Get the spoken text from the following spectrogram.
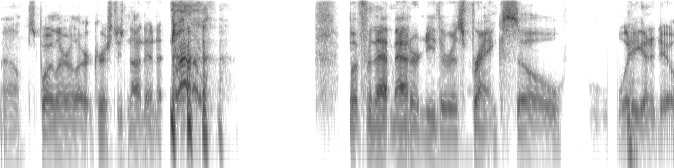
Well, spoiler alert, Kirsty's not in it. but for that matter, neither is Frank. So what are you gonna do?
